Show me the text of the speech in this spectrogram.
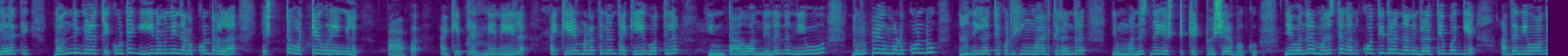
ಗೆಳತಿ ನನ್ನ ಗೆಳತಿ ಕೂಟ ಈ ನಮ್ಮನಿ ನಡ್ಕೊಂಡ್ರಲ್ಲ ಎಷ್ಟು ಹೊಟ್ಟೆ ಉರಿಯಂಗಿಲ್ಲ. ಪಾಪ. ಆಕೆ ಪ್ರಜ್ಞೆನೇ ಇಲ್ಲ. ಆಕೆ ಏನ್ ಮಾಡತ್ತಾನೆ ಅಂತ ಆಕೆಗೆ ಗೊತ್ತಿಲ್ಲ. ಇಂಥ ಒಂದು ಇದನ್ನ ನೀವು ದುರುಪಯೋಗ ಮಾಡ್ಕೊಂಡು ನನ್ನ ಗೆಳತಿ ಕೊಟ್ಟು ಹಿಂಗೆ ಮಾಡ್ತೀರಂದ್ರೆ ನಿಮ್ಮ ಮನಸ್ಸಿನಾಗ ಎಷ್ಟು ಕೆಟ್ಟ ವಿಷಯ ಇರ್ಬೇಕು ನೀವು ಅಂದ್ರೆ ಮನಸ್ಸಿನಾಗ ಅನ್ಕೊಂತಿದ್ರೆ ನನ್ನ ಗೆಳತಿ ಬಗ್ಗೆ ಅದನ್ನ ಇವಾಗ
